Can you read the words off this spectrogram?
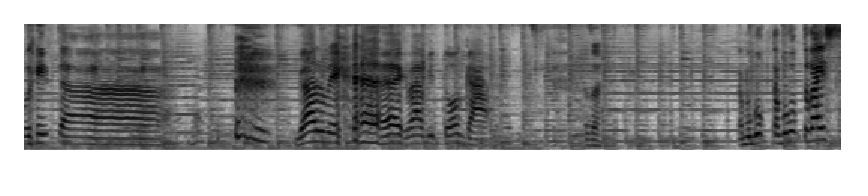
Kugita. Garbe. Grabe toga. Asa? Tabugok, tabugok to guys.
